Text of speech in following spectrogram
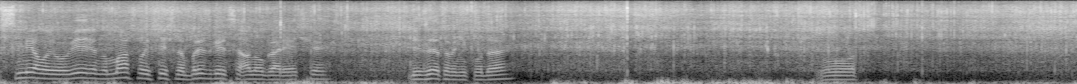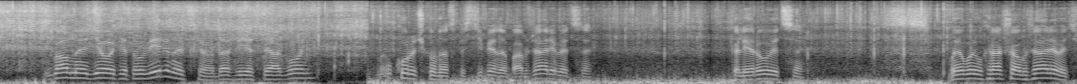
Смело и уверенно. Масло, естественно, брызгается. Оно горячее. Без этого никуда. Вот. Главное делать это уверенно все, даже если огонь. Ну, курочка у нас постепенно обжаривается, колируется. Мы ее будем хорошо обжаривать,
